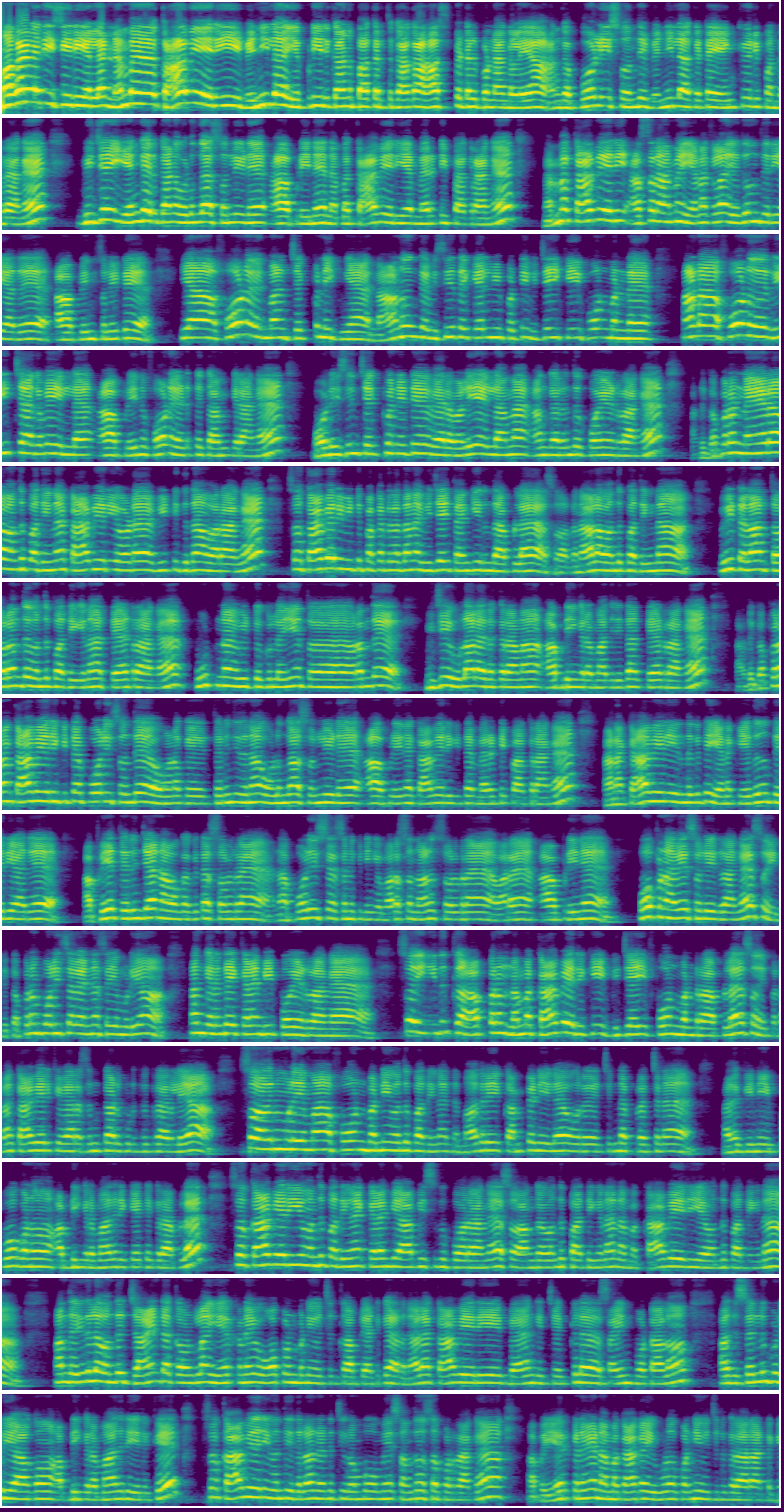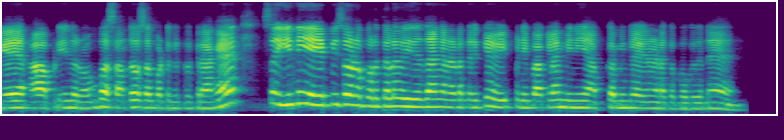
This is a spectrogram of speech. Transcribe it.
மகாநதி சீரியல்ல நம்ம காவேரி வெண்ணிலா எப்படி இருக்கான்னு பார்க்கறதுக்காக ஹாஸ்பிட்டல் போனாங்க இல்லையா? அங்க போலீஸ் வந்து வெண்ணிலா கிட்ட என்கொயரி பண்றாங்க. "விஜய் எங்க இருக்கான்னு ஒழுங்கா சொல்லிடு" அப்படின்னு நம்ம காவேரிய மிரட்டி பார்க்குறாங்க. நம்ம காவேரி அசராம "எனக்கெல்லாம் எதுவும் தெரியாது" அப்படின்னு சொல்லிட்டு, "என் போனை வேணுமாலும் செக் பண்ணிக்கங்க. நானும் இந்த விஷயத்தை கேள்விப்பட்டு விஜய்க்கு ஃபோன் பண்ணேன். ஆனா ஃபோனு ரீச் ஆகவே இல்லை அப்படின்னு போனை எடுத்து காமிக்கிறாங்க. போலீஸும் செக் பண்ணிட்டு வேற வழியே இல்லாம அங்கருந்து போயிடுறாங்க. அதுக்கப்புறம் நேரா வந்து பார்த்தீங்கன்னா, காவேரியோட வீட்டுக்கு தான் வராங்க. ஸோ காவேரி வீட்டு பக்கத்துல தானே விஜய் தங்கியிருந்தாப்ல. ஸோ அதனால வந்து பார்த்தீங்கன்னா, வீட்டெல்லாம் திறந்து வந்து பார்த்தீங்கன்னா தேடுறாங்க. பூட்டின வீட்டுக்குள்ளேயும் திறந்து விஜய் உள்ளார இருக்கிறானா? அப்படிங்கிற மாதிரி தான் தேடுறாங்க. அதுக்கப்புறம் காவேரி கிட்ட போலீஸ் வந்து "உனக்கு தெரிஞ்சதுன்னா ஒழுங்கா சொல்லிடு" அப்படின்னு காவேரி கிட்ட மிரட்டி பார்க்குறாங்க. ஆனா காவேரி இருந்துகிட்டு "எனக்கு எதுவும் தெரியாது. அப்படியே தெரிஞ்சா நான் உங்ககிட்ட சொல்றேன். நான் போலீஸ் ஸ்டேஷனுக்கு நீங்க வர சொன்னாலும் சொல்றேன், வரேன்" அப்படின்னு ஓப்பனாவே சொல்லிடுறாங்க. ஸோ இதுக்கப்புறம் போலீஸால என்ன செய்ய முடியும்? அங்கிருந்தே கிளம்பி போயிடுறாங்க. ஸோ இதுக்கு அப்புறம் நம்ம காவேரிக்கு விஜய் ஃபோன் பண்ணுறாப்புல ஸோ இப்பதான் காவேரிக்கு வேற சிம் கார்டு கொடுத்துருக்குறாரு இல்லையா? ஸோ அதன் மூலயமா ஃபோன் பண்ணி வந்து பார்த்தீங்கன்னா, "இந்த மாதிரி கம்பெனில ஒரு சின்ன பிரச்சனை. அதுக்கு நீ போகணும்" அப்படிங்கிற மாதிரி கேட்டுக்கிறாப்புல ஸோ காவேரியும் வந்து பார்த்தீங்கன்னா, கிளம்பி ஆஃபீஸுக்கு போறாங்க. ஸோ அங்க வந்து பார்த்தீங்கன்னா, நம்ம காவேரியை வந்து பார்த்தீங்கன்னா, அந்த இதுல வந்து ஜாயிண்ட் அக்கவுண்ட்லாம் ஏற்கனவே ஓப்பன் பண்ணி வச்சிருக்காப்லயாட்டுக்கு. அதனால காவேரி பேங்க் செக்கில் சைன் போட்டாலும், அது செல்லுபடி ஆகும் அப்படிங்கிற மாதிரி இருக்கு. ஸோ காவேரி வந்து இதெல்லாம் நினைச்சு ரொம்பவுமே சந்தோஷப்படுறாங்க. அப்ப ஏற்கனவே நமக்காக இவ்வளவு பண்ணி வச்சிருக்கிறாராட்டுக்கு அப்படின்னு ரொம்ப சந்தோஷப்பட்டுக்கிட்டு இருக்கிறாங்க. ஸோ இனி எபிசோட பொறுத்தளவு இதுதாங்க நடந்திருக்கு. வெயிட் பண்ணி பார்க்கலாம். இனி அப்கமிங்ல என்ன நடக்க போகுதுன்னு.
